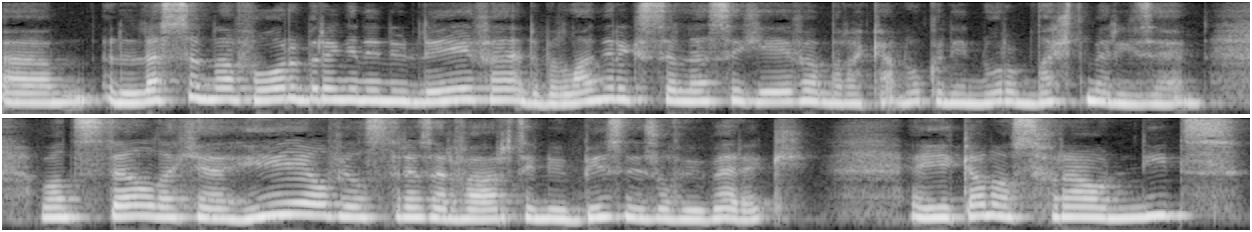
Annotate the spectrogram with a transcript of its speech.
um, lessen naar voren brengen in uw leven, de belangrijkste lessen geven, maar dat kan ook een enorm nachtmerrie zijn. Want stel dat je heel veel stress ervaart in uw business of uw werk, en je kan als vrouw niet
